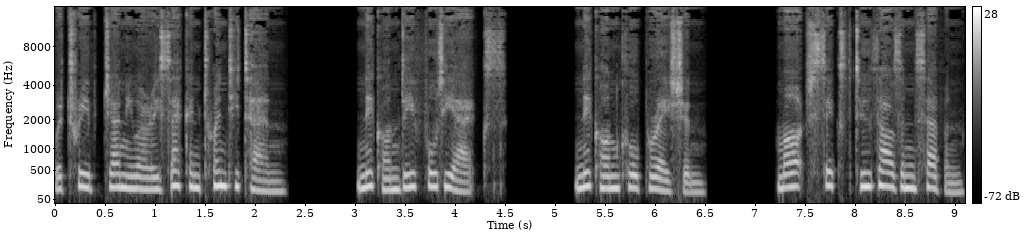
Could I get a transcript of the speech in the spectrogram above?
Retrieved January 2, 2010. Nikon D40X. Nikon Corporation. March 6, 2007.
